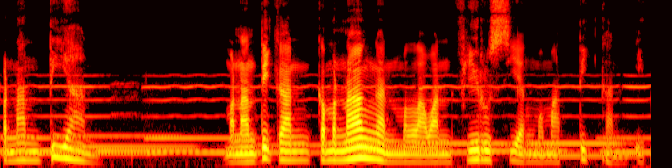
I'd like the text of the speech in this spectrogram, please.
penantian, menantikan kemenangan melawan virus yang mematikan itu.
